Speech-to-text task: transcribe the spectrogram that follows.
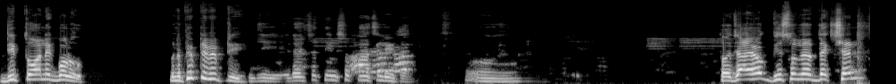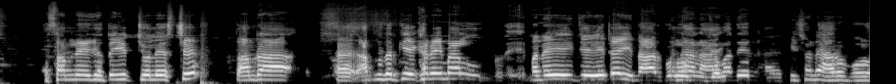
ডিপ তো অনেক বড় মানে ফিফটি ফিফটি জি এটা হচ্ছে তিনশো পাঁচ লিটার। তো যাই হোক ভীষণের দেখছেন সামনে যেহেতু ঈদ চলে এসছে তো আমরা আপনাদের কি এখানেই মাল মানে এই যে এটাই না আর কোনো না আমাদের পিছনে আরও বড়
